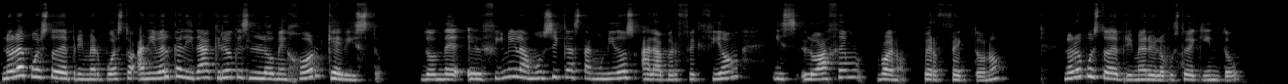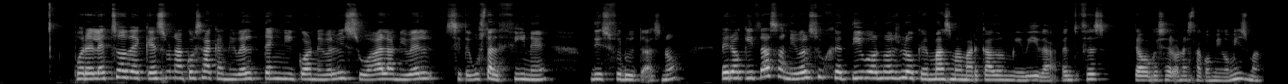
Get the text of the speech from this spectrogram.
No la he puesto de primer puesto, a nivel calidad creo que es lo mejor que he visto, donde el cine y la música están unidos a la perfección y lo hacen, bueno, perfecto, ¿no? No lo he puesto de primero y lo he puesto de quinto, por el hecho de que es una cosa que a nivel técnico, a nivel visual, a nivel, si te gusta el cine, disfrutas, ¿no? Pero quizás a nivel subjetivo no es lo que más me ha marcado en mi vida, entonces tengo que ser honesta conmigo misma.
